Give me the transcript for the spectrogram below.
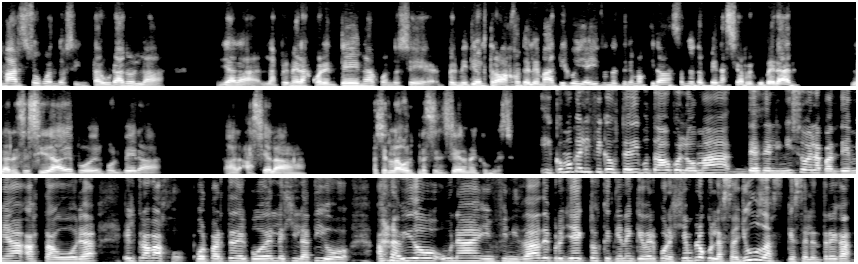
marzo, cuando se instauraron la, ya las primeras cuarentenas, cuando se permitió el trabajo telemático, y ahí es donde tenemos que ir avanzando también hacia recuperar la necesidad de poder volver a, hacia, la, hacia la labor presencial en el Congreso. ¿Y cómo califica usted, diputado Coloma, desde el inicio de la pandemia hasta ahora, el trabajo por parte del Poder Legislativo? Han habido una infinidad de proyectos que tienen que ver, por ejemplo, con las ayudas que se le entrega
